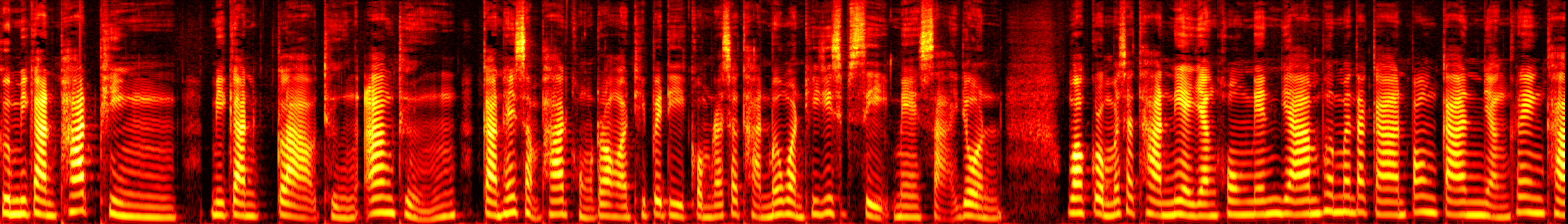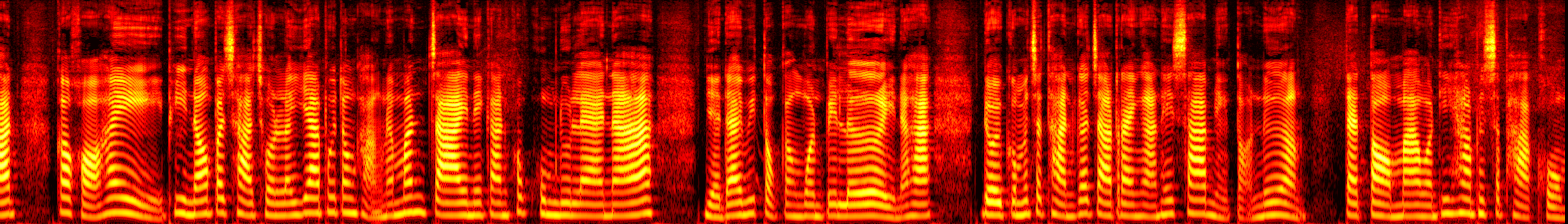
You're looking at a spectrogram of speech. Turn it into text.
คือมีการพาดพิง มีการกล่าวถึงอ้างถึงการให้สัมภาษณ์ของรองอธิบดีกรมราชทัณฑ์เมื่อวันที่ 24 เมษายน ว่ากรมราชทัณฑ์เนี่ยยังคงเน้นย้ำเพิ่มมาตรการป้องกันอย่างเคร่งครัด ก็ขอให้พี่น้องประชาชนและญาติผู้ต้องขังนะมั่นใจในการควบคุมดูแลนะ อย่าได้วิตกกังวลไปเลยนะคะ โดยกรมราชทัณฑ์ก็จะรายงานให้ทราบอย่างต่อเนื่อง แต่ต่อมาวันที่ 5 พฤษภาคม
